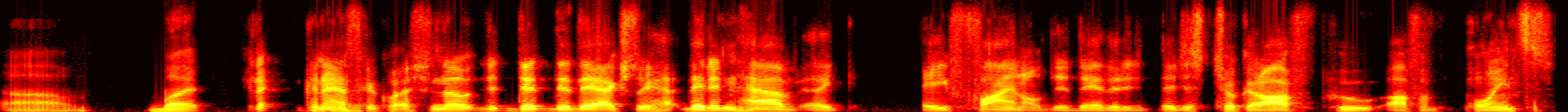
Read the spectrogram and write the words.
um, but Can I, can I ask a question though? Did, did, they actually have, they didn't have like a final, did they? They, they just took it off who off of points?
